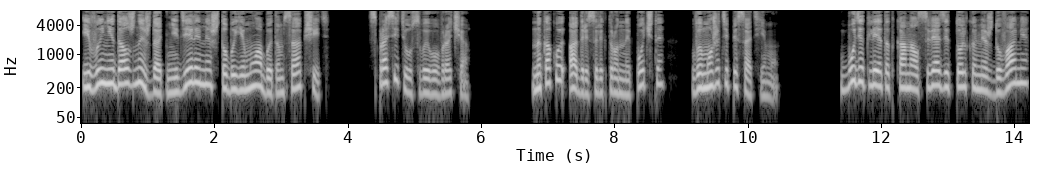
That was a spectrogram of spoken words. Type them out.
И вы не должны ждать неделями, чтобы ему об этом сообщить. Спросите у своего врача. На какой адрес электронной почты вы можете писать ему? Будет ли этот канал связи только между вами,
